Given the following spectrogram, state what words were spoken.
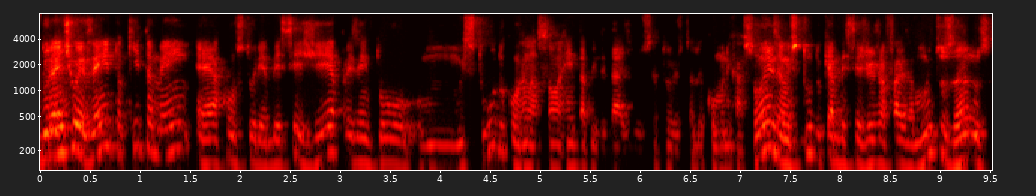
Durante o evento aqui também, é, a consultoria BCG apresentou um estudo com relação à rentabilidade do setor de telecomunicações. É um estudo que a BCG já faz há muitos anos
